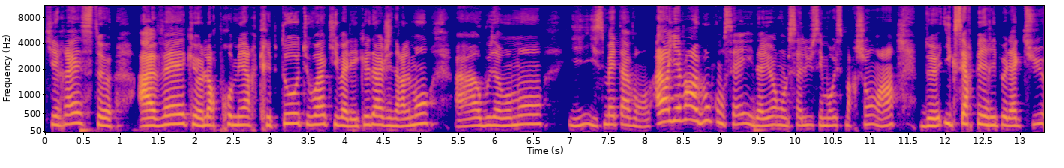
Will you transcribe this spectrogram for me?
qui restent avec leur première crypto, tu vois, qui valait que dalle. Généralement, au bout d'un moment, ils, se mettent à vendre. Alors, il y avait un bon conseil, d'ailleurs, on le salue, c'est Maurice Marchand, hein, de XRP Ripple Actu.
